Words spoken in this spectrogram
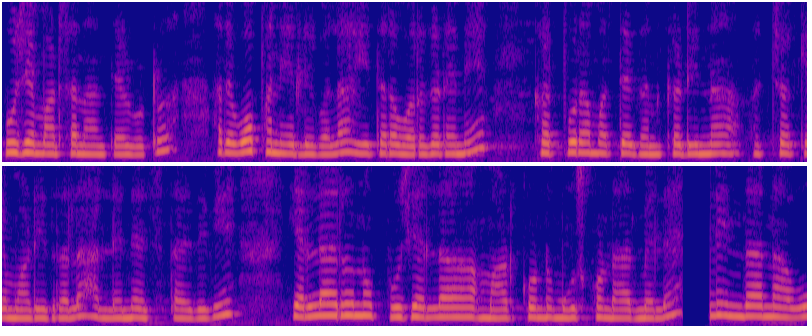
ಪೂಜೆ ಮಾಡ್ಸೋಣ ಅಂತೇಳ್ಬಿಟ್ಟು ಆದರೆ ಓಪನ್ ಇರಲಿಲ್ವಲ್ಲ? ಈ ಥರ ಹೊರಗಡೆನೇ ಕರ್ಪೂರ ಮತ್ತು ಗಂಧಕಡ್ಡಿನ ಹಚ್ಚೋಕ್ಕೆ ಮಾಡಿದ್ರಲ್ಲ ಅಲ್ಲೇ ಹಚ್ತಾ ಇದ್ದೀವಿ. ಎಲ್ಲರೂ ಪೂಜೆ ಎಲ್ಲ ಮಾಡಿಕೊಂಡು ಮುಗಿಸ್ಕೊಂಡಾದ್ಮೇಲೆ ಅಲ್ಲಿಂದ ನಾವು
